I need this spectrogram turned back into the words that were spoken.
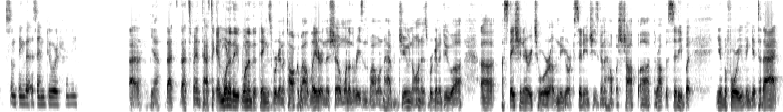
is something that has endured for me. Uh, yeah, that's that's fantastic. And one of the one of the things we're going to talk about later in the show, one of the reasons why I want to have June on is we're going to do a, a, a stationary tour of New York City, and she's going to help us shop uh, throughout the city. But you know, before we even get to that,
